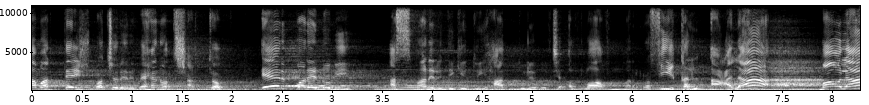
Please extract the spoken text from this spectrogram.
আমার তেইশ বছরের মেহনত সার্থক। এরপরে নবী আসমানের দিকে দুই হাত তুলে বলছে আল্লাহ রফিক আলা। মাওলা,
